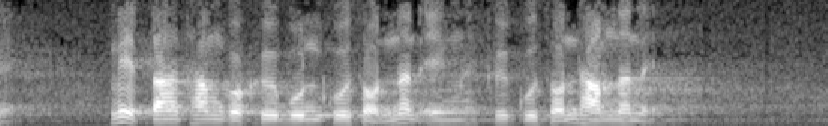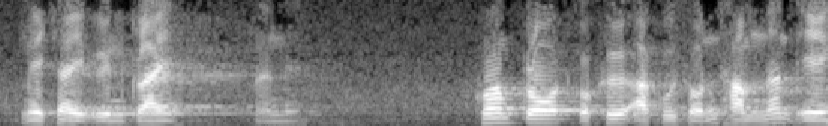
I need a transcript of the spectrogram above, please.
เนี่ย เมตตาธรรมก็คือบุญกุศลนั่นเองนะคือกุศลธรรมนั่นแหละไม่ใช่อื่นไกลนั่นเนี่ยความโกรธก็คืออกุศลธรรมนั่นเอง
